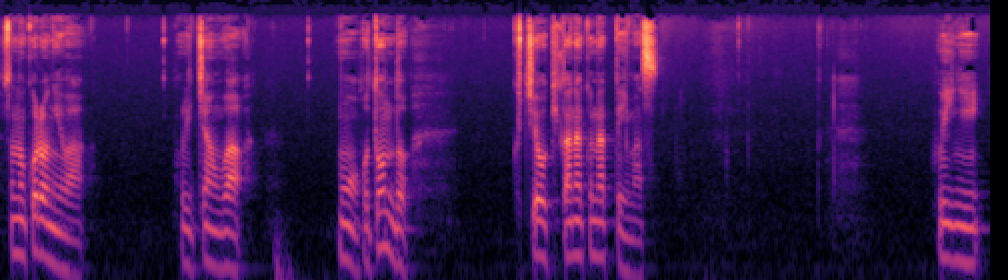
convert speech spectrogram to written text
その頃には堀ちゃんはもうほとんど口を聞かなくなっています。不意に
